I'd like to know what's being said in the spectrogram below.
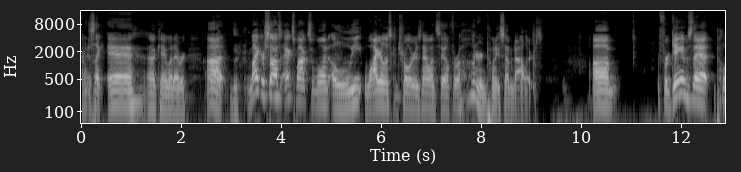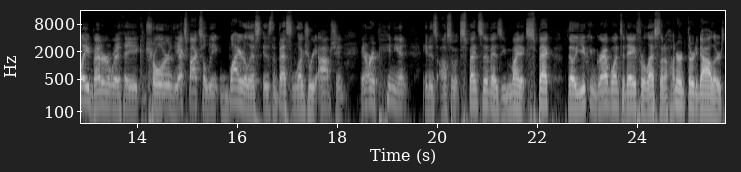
I'm just like, eh, okay, whatever. Uh, Microsoft's Xbox One Elite wireless controller is now on sale for $127. Um, for games that play better with a controller, the Xbox Elite wireless is the best luxury option. In our opinion, it is also expensive, as you might expect, though you can grab one today for less than $130.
